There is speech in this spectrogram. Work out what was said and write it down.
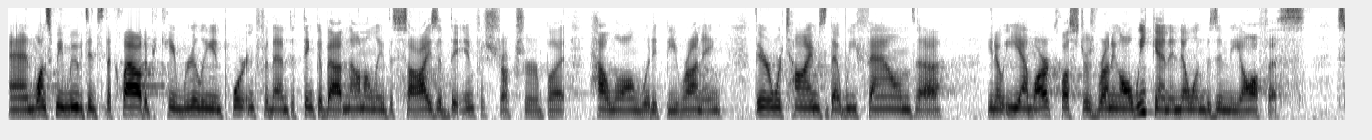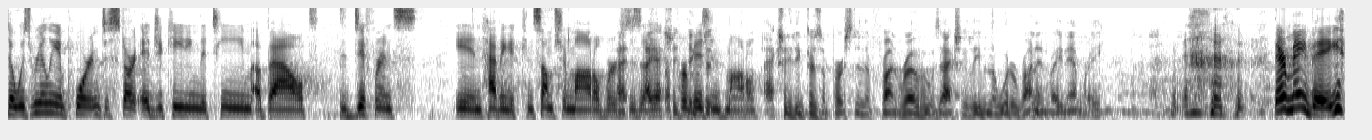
And once we moved into the cloud, it became really important for them to think about not only the size of the infrastructure, but how long would it be running. There were times that we found, uh, you know, EMR clusters running all weekend and no one was in the office. So it was really important to start educating the team about the difference in having a consumption model versus I, I a, provisioned that, model. I actually think there's a person in the front row who was actually leaving the water running, right, Emery? there may be,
